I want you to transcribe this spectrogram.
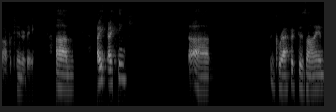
opportunity. Um, I, I, think um, graphic design.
